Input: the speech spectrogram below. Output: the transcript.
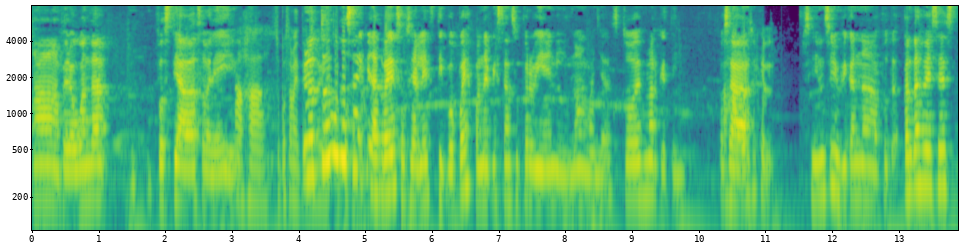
Ah, pero Wanda posteaba sobre ello. Ajá, supuestamente. Pero no todo el mundo sabe que las redes sociales, tipo, puedes poner que están súper bien y no, mañas, todo es marketing. O Ajá, sea, es que- sí, no significa nada, puta. ¿Cuántas veces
